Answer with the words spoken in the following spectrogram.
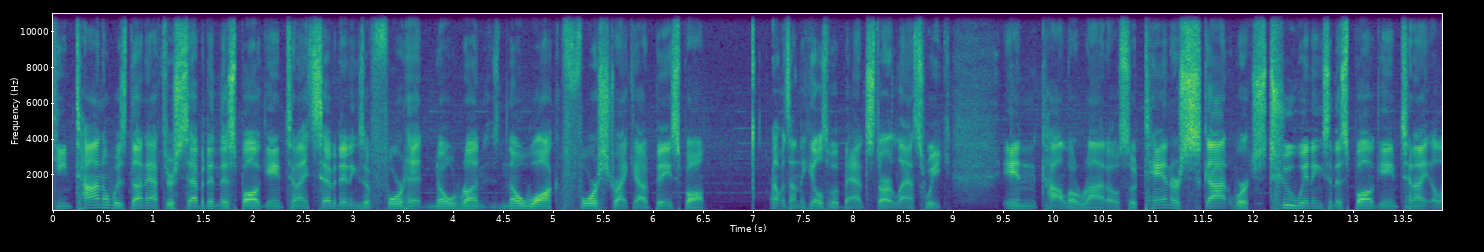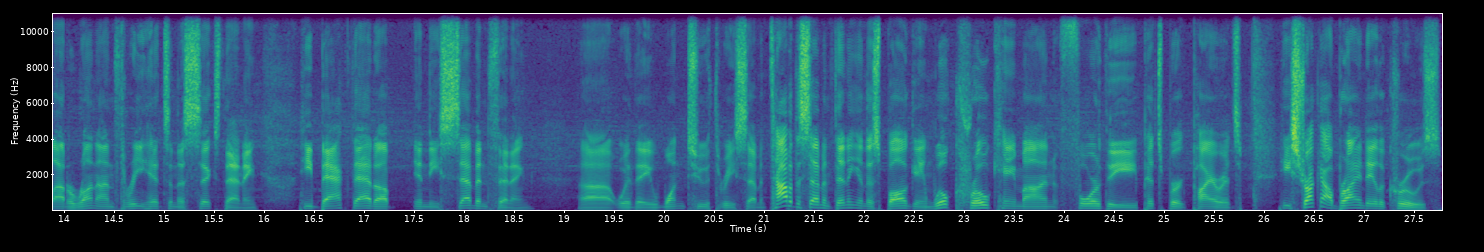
Quintana was done after seven in this ball game tonight. Seven innings of four hit, no run, no walk, four strikeout baseball. That was on the heels of a bad start last week in Colorado. So Tanner Scott works two innings in this ball game tonight, allowed a run on three hits in the sixth inning. He backed that up in the seventh inning uh, with a one, two, three, seven. Top of the seventh inning in this ball game, Will Crowe came on for the Pittsburgh Pirates. He struck out Bryan De La Cruz.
